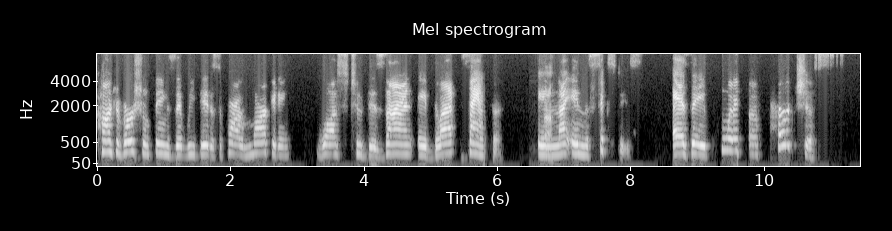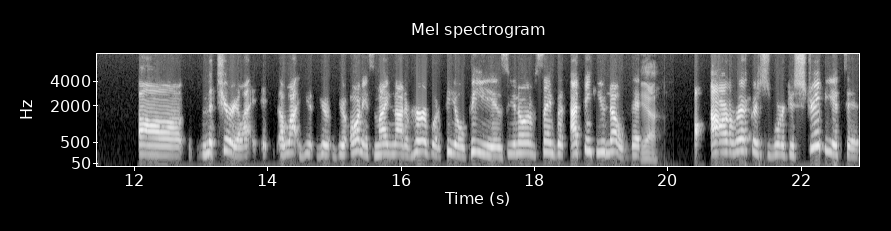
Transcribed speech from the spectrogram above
controversial things that we did as a part of marketing was to design a black Santa in ni- in the 60s as a point of purchase uh material. I, it, a lot your, your your audience might not have heard what a pop is you know what i'm saying? But i think you know that yeah. our records were distributed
